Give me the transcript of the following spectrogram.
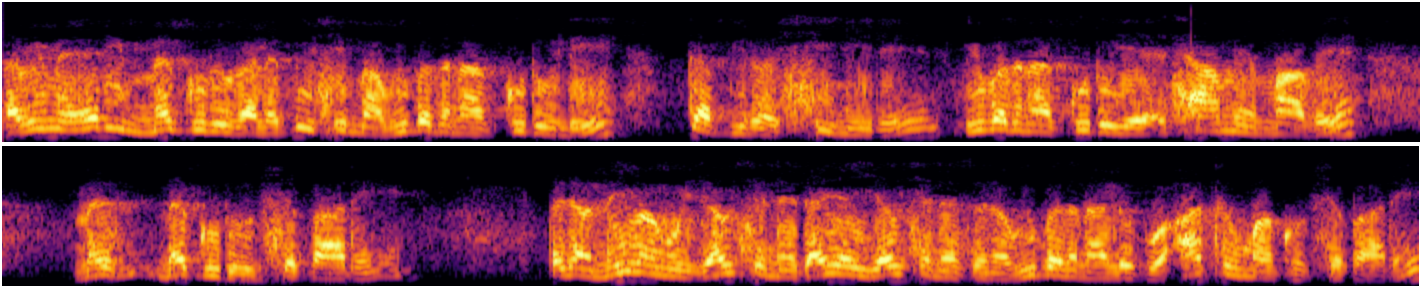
ဒါပေမဲ့အဲ့ဒီမက်ကုသိုလ်ကလည်းသူ့ရှိမှဝိပဿနာကုသိုလ်လေးကပ်ပြီးတော့ရှိနေတယ်ဝိပဿနာကုသိုလ်ရဲ့အခြားမဲ့မှာပဲမက်မက်ကုသိုလ်ဖြစ်ပါတယ်ဒါကြောင့်နိဗ္ဗာန်ကိုရောက်ရှင်တဲ့တရားရောက်ရှင်တဲ့ဆိုတော့ဝိပဿနာလုပ်ကိုအားထုတ်မှကိုဖြစ်ပါတယ်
